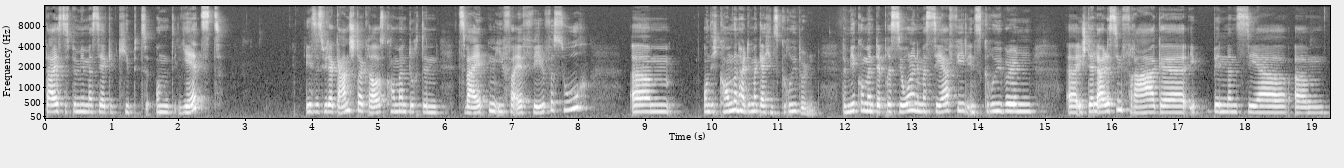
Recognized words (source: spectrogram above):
da ist es bei mir immer sehr gekippt. Und jetzt ist es wieder ganz stark rausgekommen durch den zweiten IVF-Fehlversuch. Ähm, und ich komme dann halt immer gleich ins Grübeln. Bei mir kommen Depressionen immer sehr viel ins Grübeln. Äh, ich stelle alles in Frage. Ich bin dann sehr, ähm,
